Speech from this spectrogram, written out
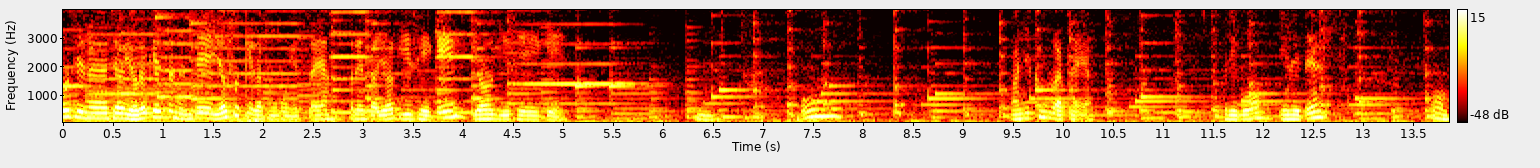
이 꼬지는 제가 여러 개 썼는데 여섯 개가 성공했어요. 그래서 여기 세 개, 여기 세 개. 음. 오, 많이 큰 것 같아요. 그리고 얘네들, 어,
